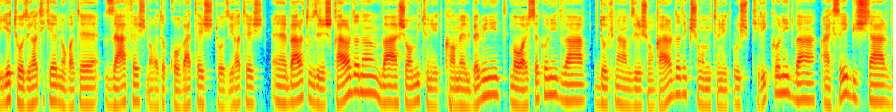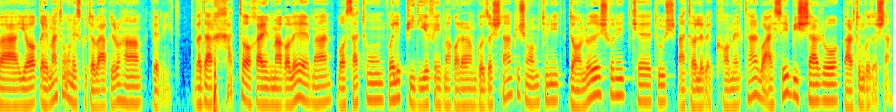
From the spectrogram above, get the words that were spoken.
یه توضیحاتی که نقاط ضعفش نقاط قوتش توضیحاتش براتون زیرش قرار دادم و شما می‌تونید کامل ببینید مقایسه کنید و دکمه هم زیرشون قرار داده که شما می‌تونید روش کلیک کنید و عکسای بیشتر و یا قیمت اون اسکوتر برقی رو هم ببینید. و در خط آخرین مقاله من واسهتون فایل PDF این مقاله رو هم گذاشتم که شما می‌تونید دانلودش کنید که توش مطالب کاملتر با عکسای بیشتر رو براتون گذاشتم.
